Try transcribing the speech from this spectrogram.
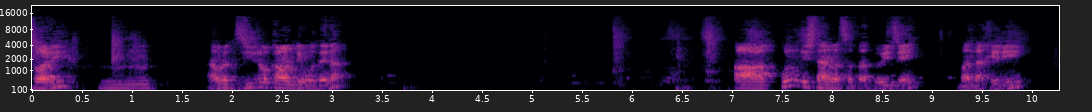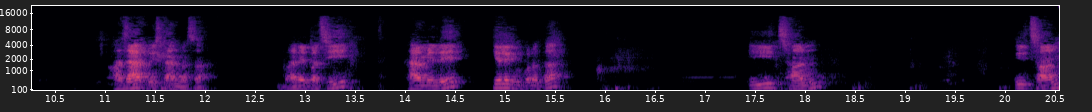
सरी हाम्रो जिरो काउन्टिङ हुँदैन। कुन स्थानमा छ त दुई चाहिँ? भन्दाखेरि हजारको स्थानमा छ। भनेपछि हामीले के लेख्नु पर्यो त? यी छन् यी छन्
